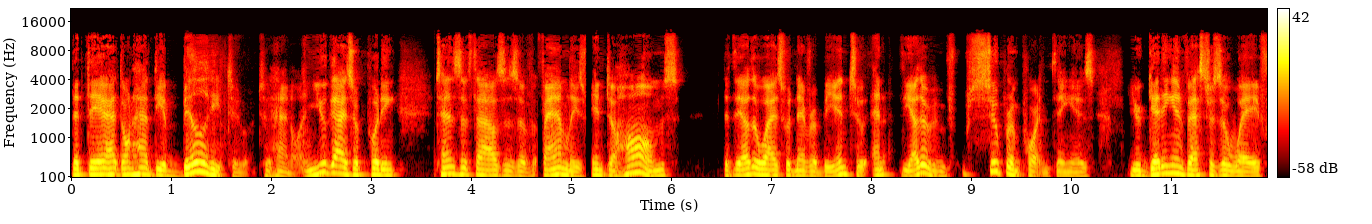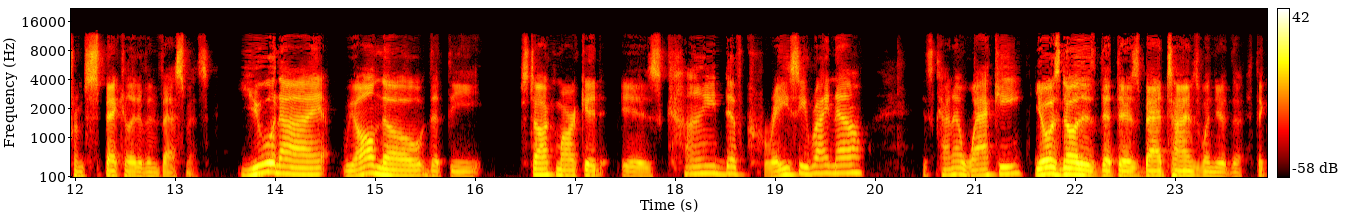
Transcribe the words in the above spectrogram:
that they don't have the ability to to handle. And you guys are putting tens of thousands of families into homes that they otherwise would never be into. And the other super important thing is you're getting investors away from speculative investments. You and I, we all know that the stock market is kind of crazy right now. It's kind of wacky. You always know that, there's bad times when you're the, the,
